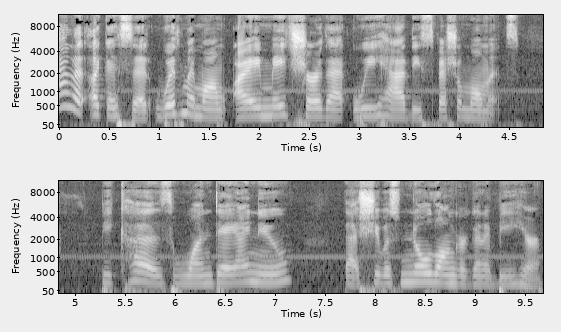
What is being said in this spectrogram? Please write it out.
And uh, like I said, with my mom, I made sure that we had these special moments because one day I knew that she was no longer going to be here.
